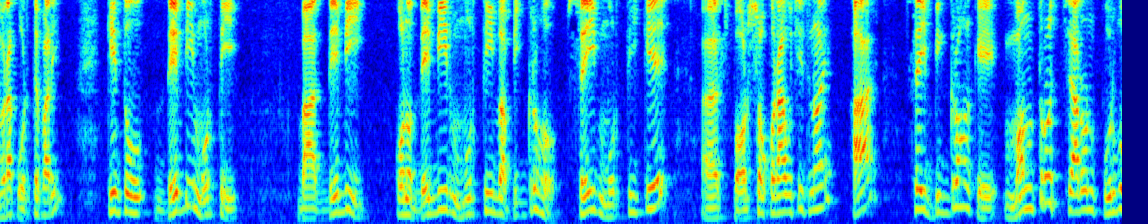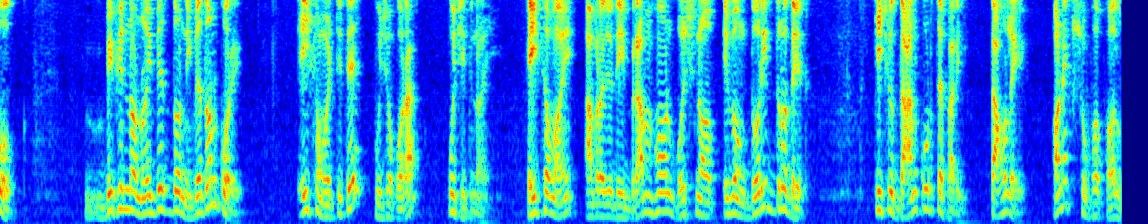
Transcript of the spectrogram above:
আমরা করতে পারি। কিন্তু দেবী মূর্তি বা দেবী, কোনো দেবীর মূর্তি বা বিগ্রহ, সেই মূর্তিকে স্পর্শ করা উচিত নয়। আর সেই বিগ্রহকে মন্ত্রোচ্চারণ পূর্বক বিভিন্ন নৈবেদ্য নিবেদন করে এই সময়টিতে পুজো করা উচিত নয়। এই সময় আমরা যদি ব্রাহ্মণ, বৈষ্ণব এবং দরিদ্রদের কিছু দান করতে পারি, তাহলে অনেক শুভ ফল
